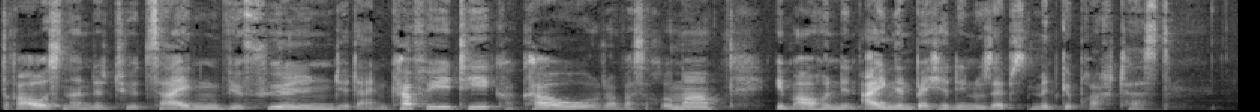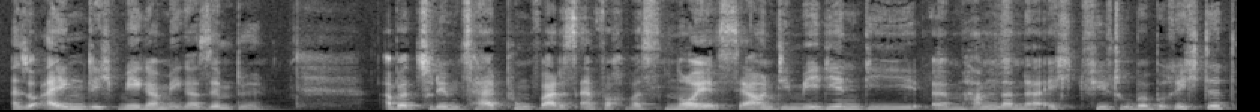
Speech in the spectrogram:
draußen an der Tür zeigen, wir füllen dir deinen Kaffee, Tee, Kakao oder was auch immer, eben auch in den eigenen Becher, den du selbst mitgebracht hast. Also eigentlich mega, mega simpel. Aber zu dem Zeitpunkt war das einfach was Neues, ja. Und die Medien, die ähm, haben dann da echt viel drüber berichtet.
